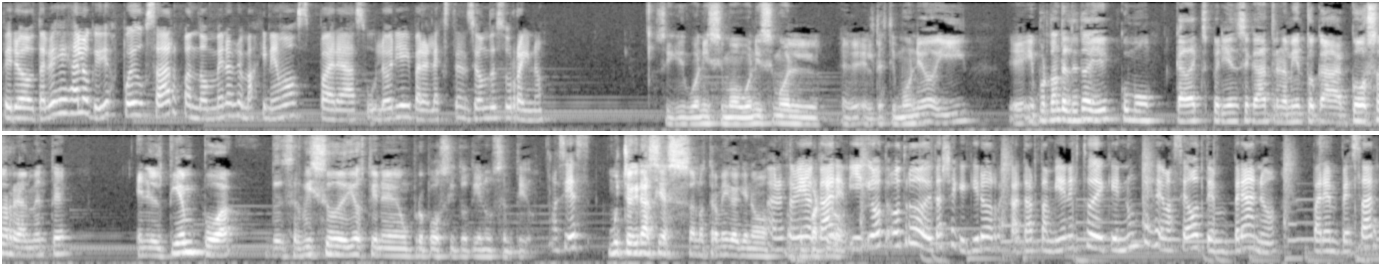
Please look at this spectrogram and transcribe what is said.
pero tal vez es algo que Dios puede usar cuando menos lo imaginemos para su gloria y para la extensión de su reino. Sí, buenísimo, buenísimo el, el, el testimonio y eh, importante el detalle, como cada experiencia, cada entrenamiento, cada cosa realmente en el tiempo del servicio de Dios tiene un propósito, tiene un sentido. Así es. Muchas gracias a nuestra amiga que nos. A nuestra amiga Karen. Y otro, otro detalle que quiero rescatar también, esto de que nunca es demasiado temprano para empezar.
